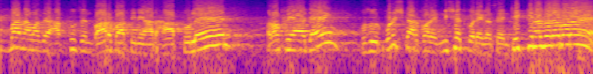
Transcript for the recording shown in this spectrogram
একবার নামাজে হাত তুলছেন, বারবার তিনি আর হাত তুলেন। রফিয়া দেয় হুজুর পরিষ্কার করেন, নিষেধ করে গেছেন। ঠিক কিনা ধরে বলেন?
